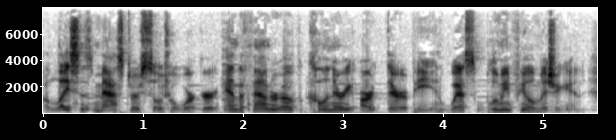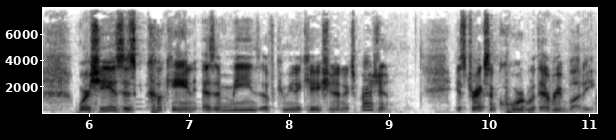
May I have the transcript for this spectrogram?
a licensed master social worker and the founder of Culinary Art Therapy in West Bloomfield, Michigan, where she uses cooking as a means of communication and expression. It strikes a chord with everybody.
